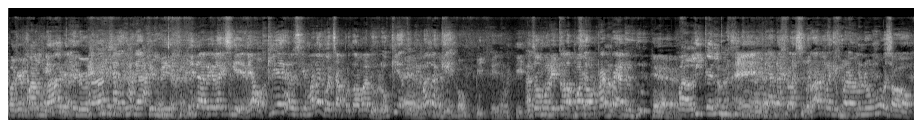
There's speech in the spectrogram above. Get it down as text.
Pakai panda ketiduran. tidak tidak relax gini Oki harus gimana gue cap pertama dulu Ki atau gimana Ki Kopi kayaknya. Atau mau ditelepon Om Pepen Balik kayaknya. eh ini ada kelas berat lagi pada menunggu sok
